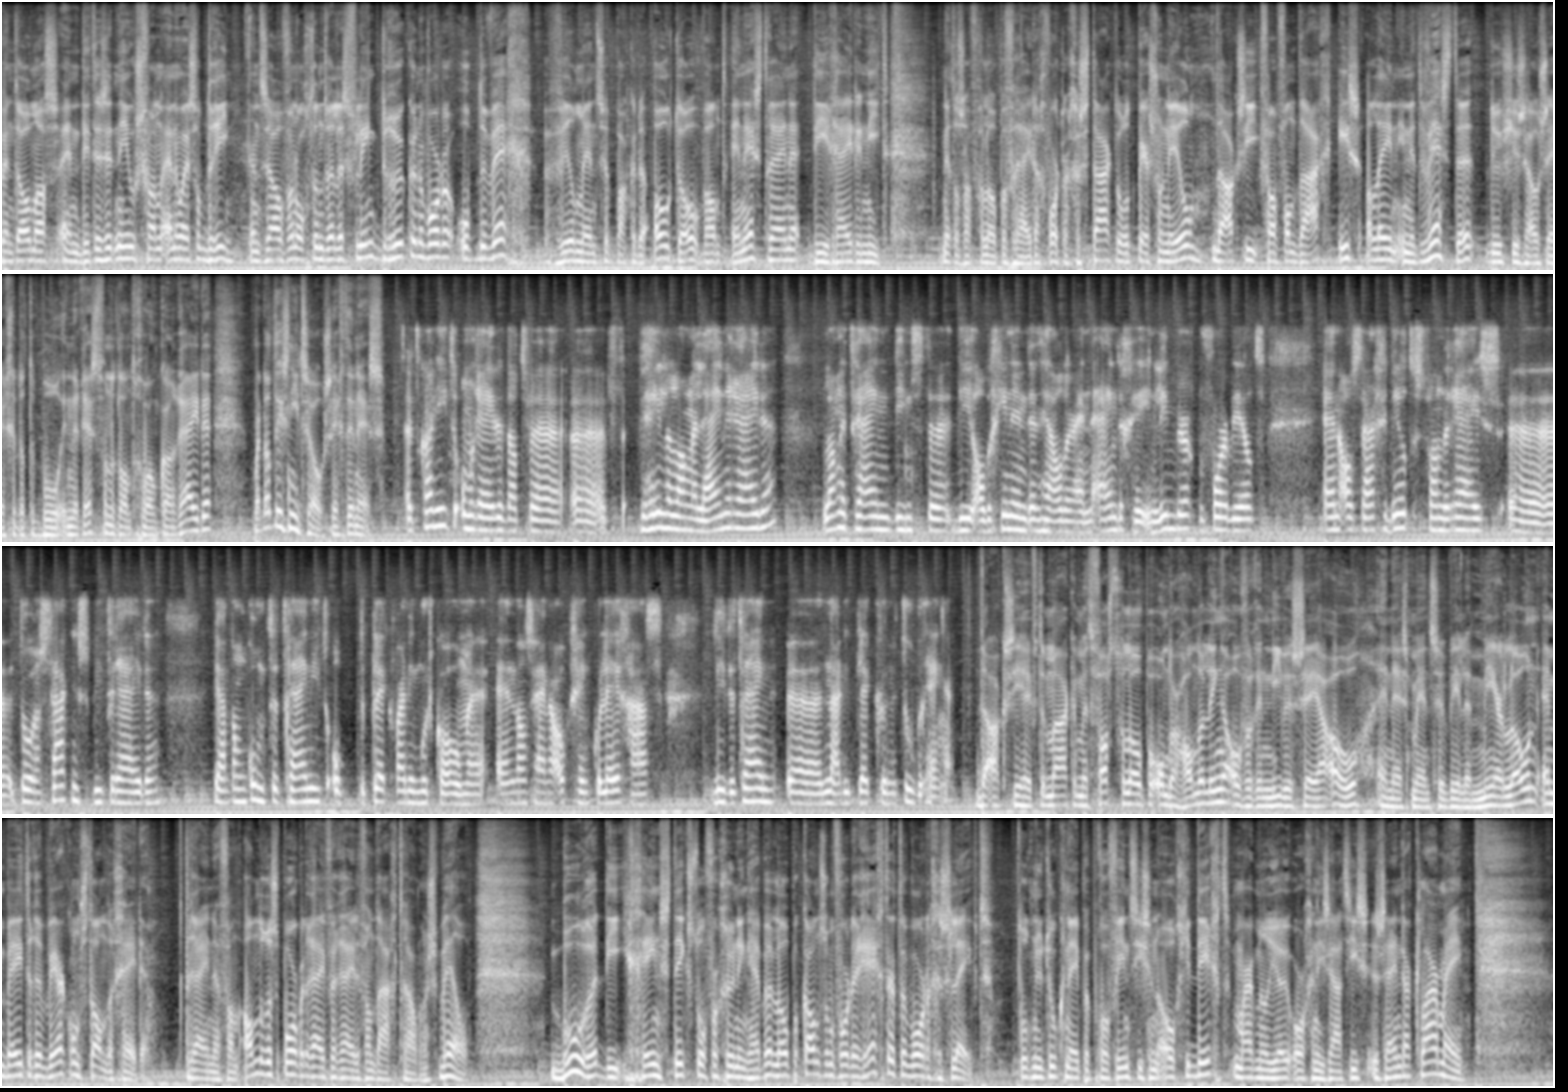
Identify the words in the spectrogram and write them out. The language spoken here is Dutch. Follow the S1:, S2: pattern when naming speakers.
S1: ben Thomas en dit is het nieuws van NOS op 3. Het zou vanochtend wel eens flink druk kunnen worden op de weg. Veel mensen pakken de auto, want NS-treinen die rijden niet. Net als afgelopen vrijdag wordt er gestaakt door het personeel. De actie van vandaag is alleen in het westen. Dus je zou zeggen dat de boel in de rest van het land gewoon kan rijden. Maar dat is niet zo, zegt NS.
S2: Het kan niet om reden dat we uh, hele lange lijnen rijden. Lange treindiensten die al beginnen in Den Helder en eindigen in Limburg bijvoorbeeld. En als daar gedeeltes van de reis uh, door een stakingsgebied rijden... Ja, dan komt de trein niet op de plek waar die moet komen. En dan zijn er ook geen collega's die de trein uh, naar die plek kunnen toebrengen.
S1: De actie heeft te maken met vastgelopen onderhandelingen over een nieuwe CAO. NS-mensen willen meer loon en betere werkomstandigheden. Treinen van andere spoorbedrijven rijden vandaag trouwens wel. Boeren die geen stikstofvergunning hebben... lopen kans om voor de rechter te worden gesleept. Tot nu toe knepen provincies een oogje dicht... maar milieuorganisaties zijn daar klaar mee.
